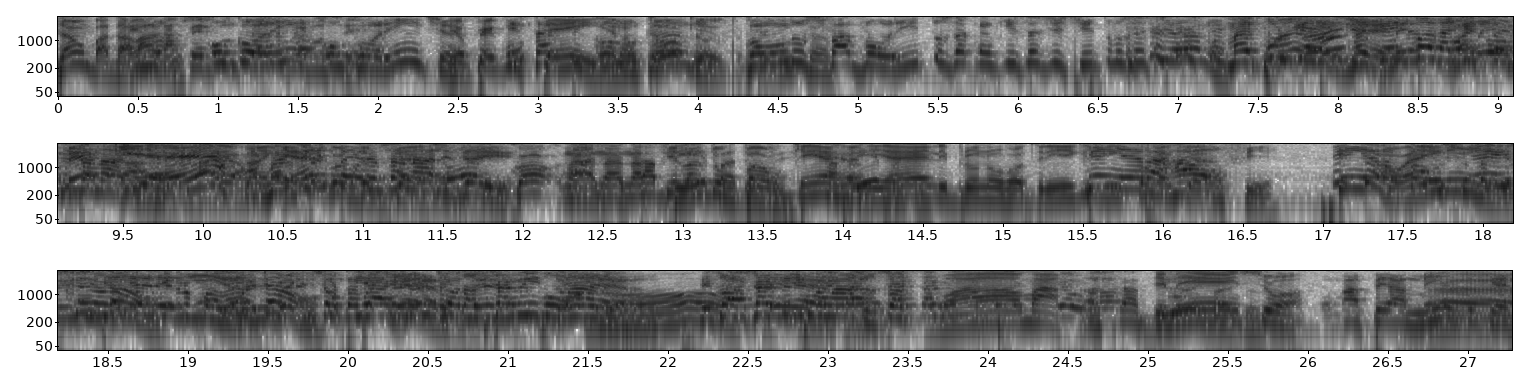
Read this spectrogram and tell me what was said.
são badalados? Ele tá O, Corin- o Corinthians Eu perguntei, está se eu não tô colocando eu tô como um dos favoritos a conquistas de títulos esse ano. Mas por quê? Mas Mas quem, quem com fez essa análise? Aí, Mas agora quem fez essa você. análise aí? Qual- na na, na Tá fila do bêbado, pão, velho. quem é Tá Ranielli, Bruno Rodrigues Quem e era como é que é? Quem Então, era é isso que eu tô? É isso que eu tô querendo falar. Mas Então, foi isso que eu tava Viajando, querendo. só serve por um lado. Só serve por um lado. Só... Calma. Tá Silêncio. O mapeamento que é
